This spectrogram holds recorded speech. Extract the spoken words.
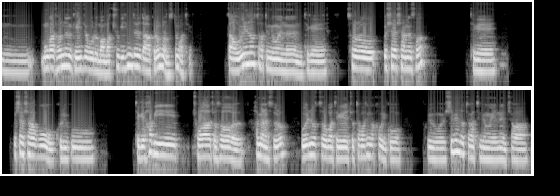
음, 뭔가 저는 개인적으로 막 맞추기 힘들다 그런 건 없었던 것 같아요. 일단 오일러스 같은 경우에는 되게 서로 으쌰으쌰 하면서 되게 으쌰으쌰 하고 그리고 되게 합이 좋아져서 하면 할수록 오일러스가 되게 좋다고 생각하고 있고 그리고 10인 roster 같은 경우에는 제가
